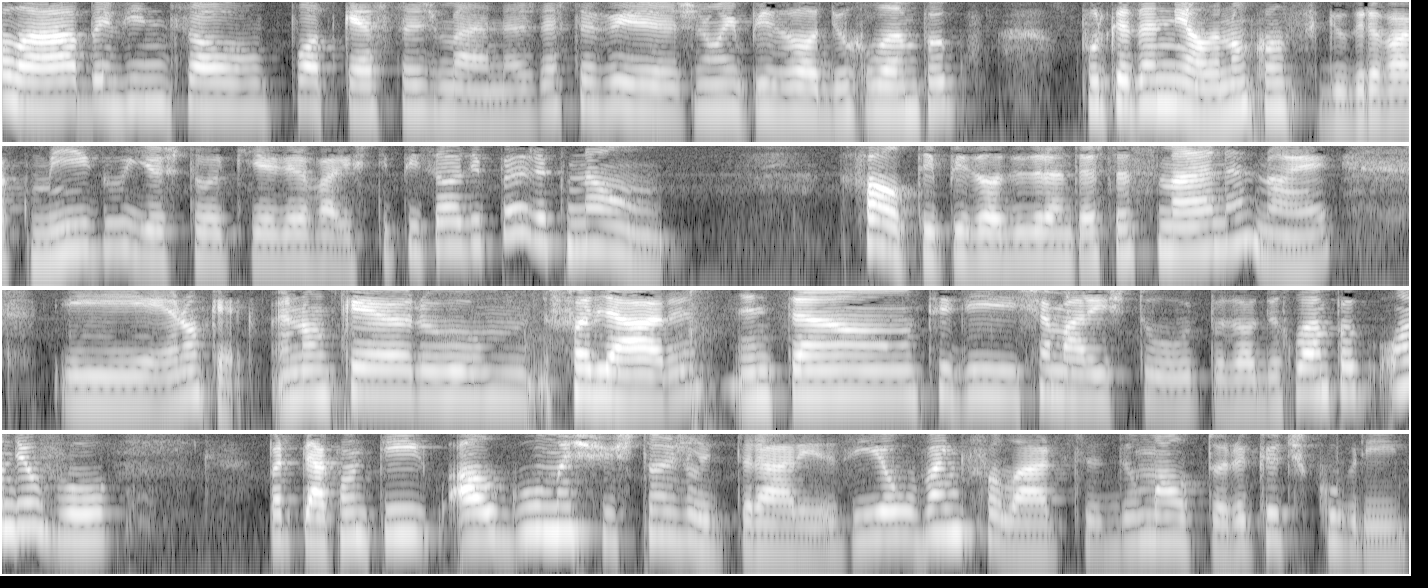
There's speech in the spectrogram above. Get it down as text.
Olá, bem-vindos ao podcast das Manas. Desta vez num episódio relâmpago, porque a Daniela não conseguiu gravar comigo e eu estou aqui a gravar este episódio para que não falte episódio durante esta semana, não é? E eu não quero, eu não quero hum, falhar, então decidi chamar isto o episódio relâmpago, onde eu vou partilhar contigo algumas sugestões literárias e eu venho falar-te de uma autora que eu descobri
